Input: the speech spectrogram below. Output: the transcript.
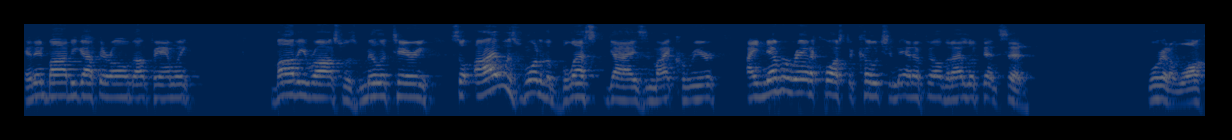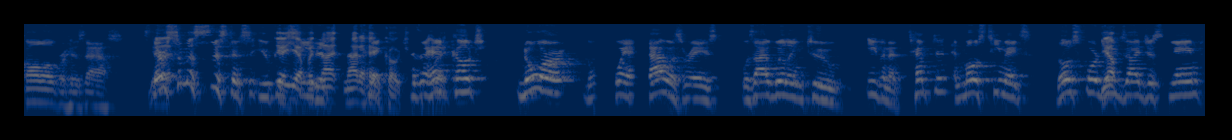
And then Bobby got there all about family. Bobby Ross was military. So I was one of the blessed guys in my career. I never ran across a coach in the NFL that I looked at and said, we're going to walk all over his ass. There's yeah. some assistants that you can yeah, yeah, but not, not a head coach. As a head coach, nor the way I was raised was I willing to even attempt it. And most teammates, those four dudes. I just named,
